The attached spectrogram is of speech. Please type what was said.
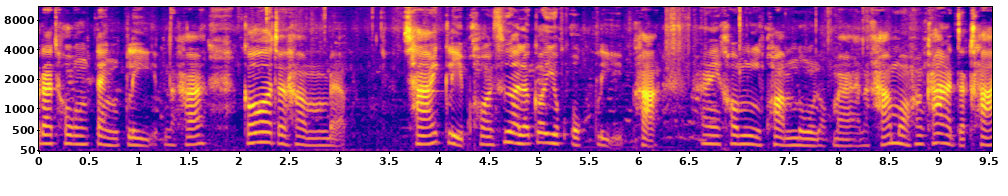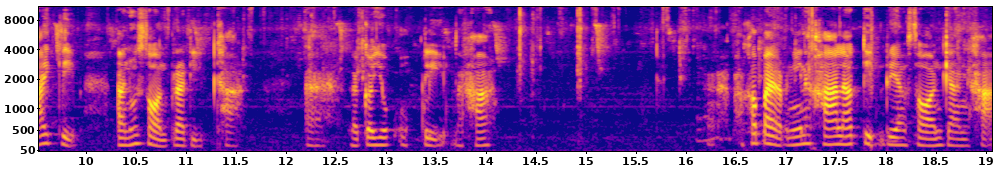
กระทงแต่งกลีบนะคะ ก็จะทำแบบใช้กลีบคอเสื้อแล้วก็ยกอกกลีบค่ะ ให้เขามีความนูนออกมานะคะ มองข้างๆอาจจะคล้ายกลีบอนุสรประดิษฐ์ค่ะอ่าแล้วก็ยกอกกลีบนะคะอ่าพับเข้าไปแบบนี้นะคะ แล้วติดเรียงซ้อนกันค่ะ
